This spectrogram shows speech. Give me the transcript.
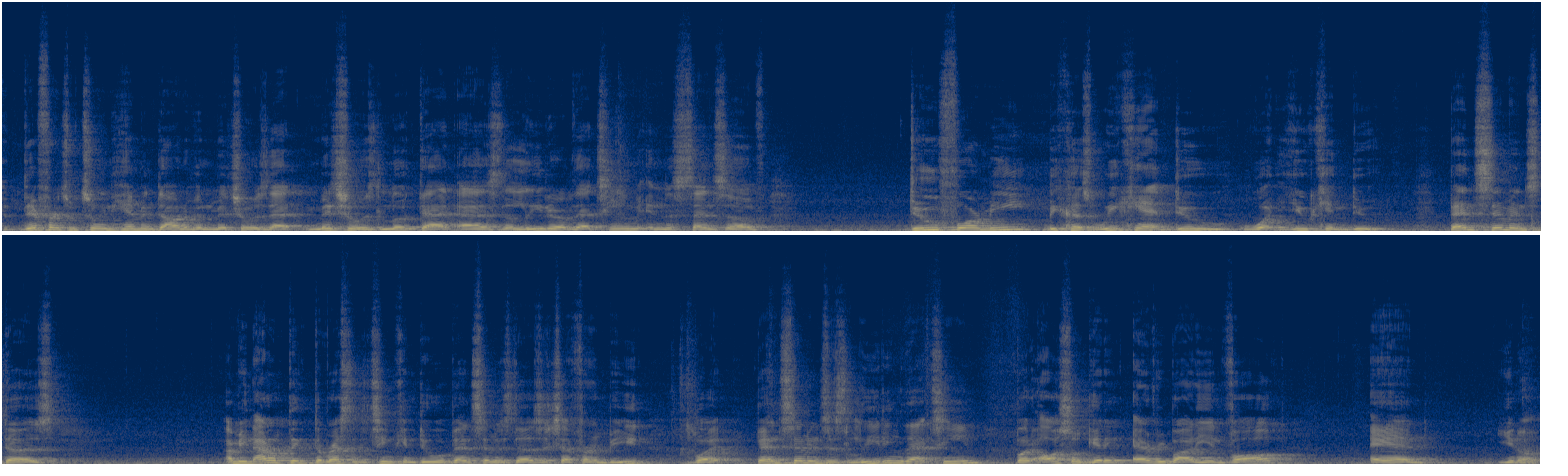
The difference between him and Donovan Mitchell is that Mitchell is looked at as the leader of that team in the sense of do for me because we can't do what you can do. Ben Simmons does I mean, I don't think the rest of the team can do what Ben Simmons does except for Embiid, but Ben Simmons is leading that team, but also getting everybody involved. And, you know,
